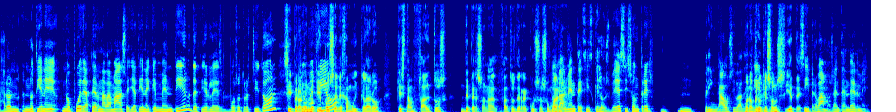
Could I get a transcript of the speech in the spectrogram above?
Claro, no tiene, no puede hacer nada más. Ella tiene que mentir, decirles vosotros chitón. Sí, pero al mismo tiempo fío". se deja muy claro que están faltos de personal, faltos de recursos humanos. Totalmente, si es que los ves, si son tres mm, pringaos, iba a decir. Bueno, creo que son siete. Sí, pero vamos, entendedme.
